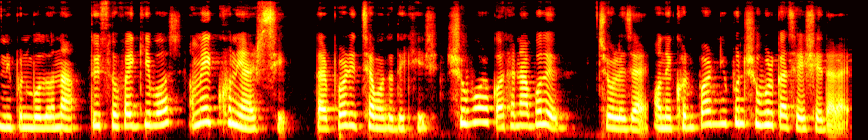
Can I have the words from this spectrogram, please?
নিপুণ বলল, না, তুই সোফায় গিয়ে বস, আমি এক্ষুনি আসছি। তারপর ইচ্ছা মতো দেখিস। শুভ আর কথা না বলে চলে যায়। অনেকক্ষণ পর নিপুণ শুভর কাছে এসে দাঁড়ায়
